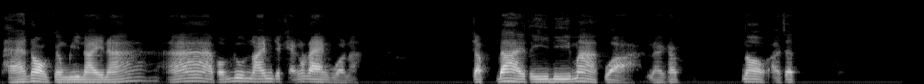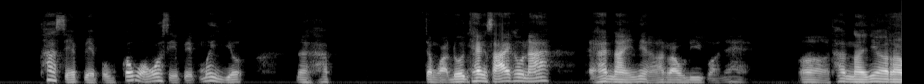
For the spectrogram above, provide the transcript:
แพ้นอกยังมีในนะอ่าผมดูในมันจะแข็งแรงกว่านะจับได้ตีดีมากกว่านะครับ นอกอาจจะ ถ้าเสียเปรียบผมก็หวังว่าเสียเปรียบไม่เยอะนะครับ จังหวะโดนแข้งซ้ายเขานะ แต่ถ้าในเนี่ยเราดีกว่าแน่เออท่านในเนี่ยเรา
